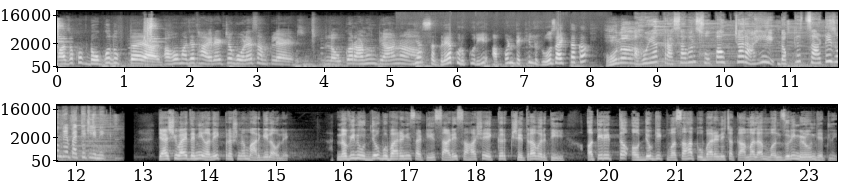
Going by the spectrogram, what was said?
माझं खूप डोकं दुखतंय आज. अहो माझ्या थायरॉइडच्या गोळ्या संपल्या आहेत लवकर आणून द्या ना. या सगळ्या कुरकुरी आपण देखील रोज ऐकता का? हो ना. अहो या त्रासावर सोपा उपचार आहे. Doctor Chate's homeopathy clinic. त्याशिवाय त्यांनी अनेक प्रश्न मार्गी लावले. नवीन उद्योग उभारणीसाठी साडेसहाशे एकर क्षेत्रावरती अतिरिक्त औद्योगिक वसाहत उभारणीच्या कामाला मंजुरी मिळवून घेतली.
